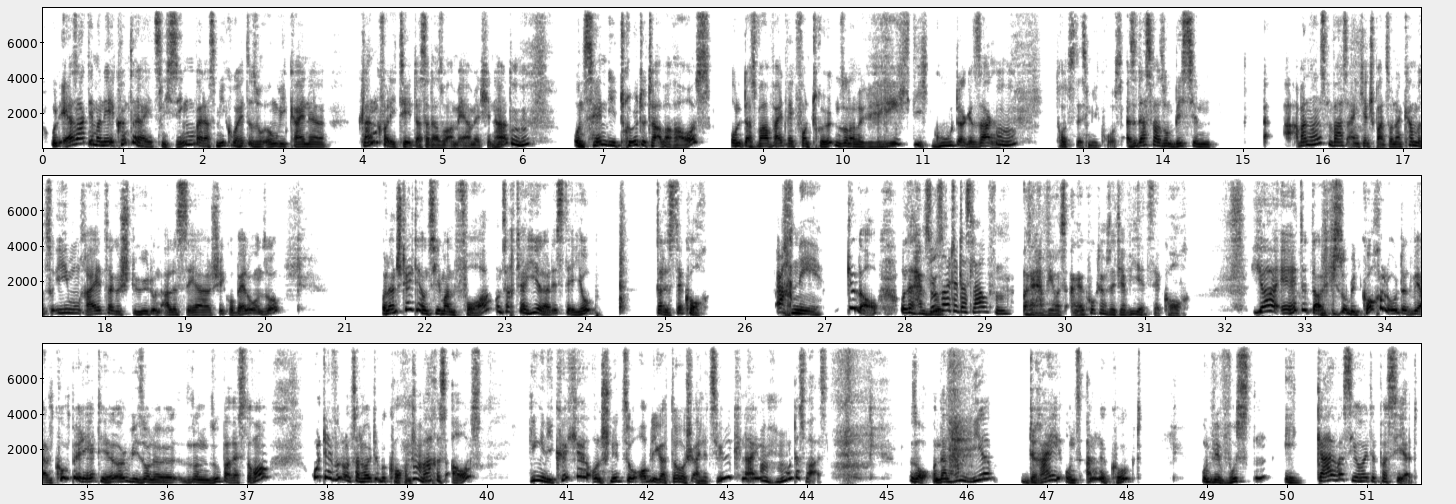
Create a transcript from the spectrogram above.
Und er sagt immer, nee, er könnte da jetzt nicht singen, weil das Mikro hätte so irgendwie keine Klangqualität, dass er da so am Ärmelchen hat. Mhm. Und Sandy trötete aber raus. Und das war weit weg von Tröten, sondern richtig guter Gesang, Mhm. trotz des Mikros. Also das war so ein bisschen, aber ansonsten war es eigentlich entspannt. So, und dann kamen wir zu ihm, Reitergestüt und alles sehr schicobello und so. Und dann stellt er uns jemanden vor und sagt, ja hier, das ist der Jupp, das ist der Koch. Ach nee, Genau. Und dann haben wir so uns sollte das laufen. und dann haben wir uns angeguckt und haben gesagt, ja, wie jetzt der Koch? Ja, er hätte da nicht so mit Kochen und das wäre ein Kumpel, der hätte hier irgendwie so, eine, so ein super Restaurant und der wird uns dann heute bekochen. Hm. Sprach es aus, ging in die Küche und schnitt so obligatorisch eine Zwiebel klein Mhm. und das war's. So, und dann haben wir drei uns angeguckt und wir wussten, egal was hier heute passiert,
